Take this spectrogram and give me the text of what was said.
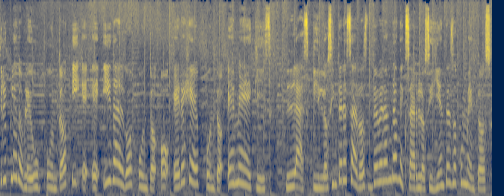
www.ieehidalgo.org.mx. Las y los interesados deberán de anexar los siguientes documentos.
